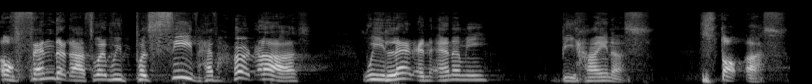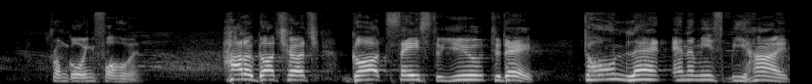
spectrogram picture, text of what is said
offended us, what we perceive have hurt us, we let an enemy behind us stop us from going forward. Heart of God Church, God says to you today, don't let enemies behind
